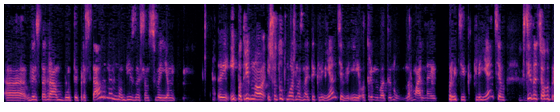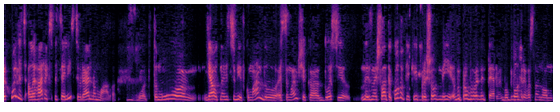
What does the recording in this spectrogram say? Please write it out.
е, в інстаграм бути представленим ну, бізнесом своїм. І потрібно, і що тут можна знайти клієнтів і отримувати ну нормальний притік клієнтів. Всі до цього приходять, але гарних спеціалістів реально мало. От тому я, от навіть собі в команду СММщика досі не знайшла такого, в який пройшов мій випробувальний термін, бо блогери в основному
